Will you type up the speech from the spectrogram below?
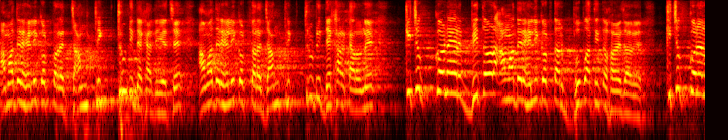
আমাদের হেলিকপ্টারে যান্ত্রিক ত্রুটি দেখা দিয়েছে। আমাদের হেলিকপ্টারে যান্ত্রিক ত্রুটি দেখার কারণে কিছুক্ষণের ভিতর আমাদের হেলিকপ্টার ভূপাতিত হয়ে যাবে। কিছুক্ষণের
